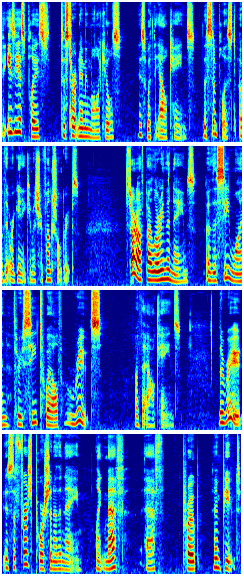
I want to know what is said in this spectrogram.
The easiest place to start naming molecules is with the alkanes, the simplest of the organic chemistry functional groups. Start off by learning the names of the C1 through C12 roots of the alkanes. The root is the first portion of the name, like meth, eth, prop, and bute.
